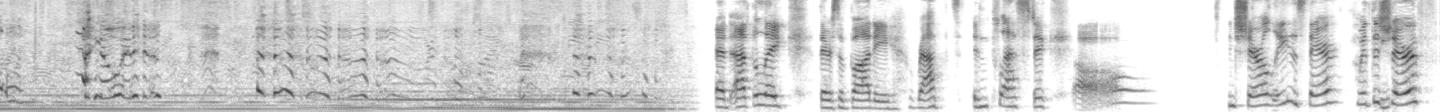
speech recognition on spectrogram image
I know it is. and at the lake, there's a body wrapped in plastic. Oh, And Sheryl Lee is there with the sheriff.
